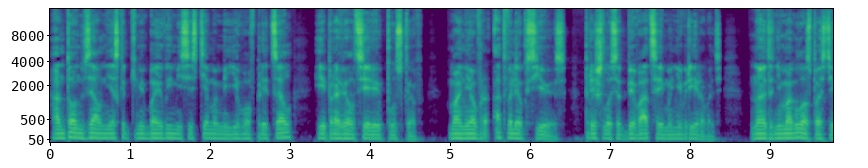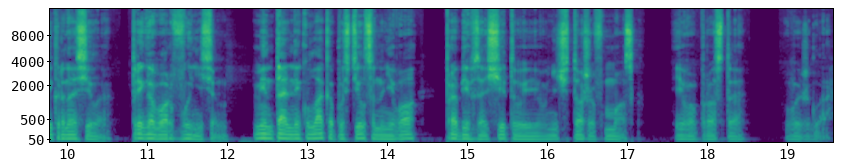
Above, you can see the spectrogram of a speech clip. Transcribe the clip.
Антон взял несколькими боевыми системами его в прицел и провел серию пусков. Маневр отвлек Сьюис. Пришлось отбиваться и маневрировать. Но это не могло спасти Кроносила. Приговор вынесен. Ментальный кулак опустился на него, пробив защиту и уничтожив мозг. Его просто выжгло.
